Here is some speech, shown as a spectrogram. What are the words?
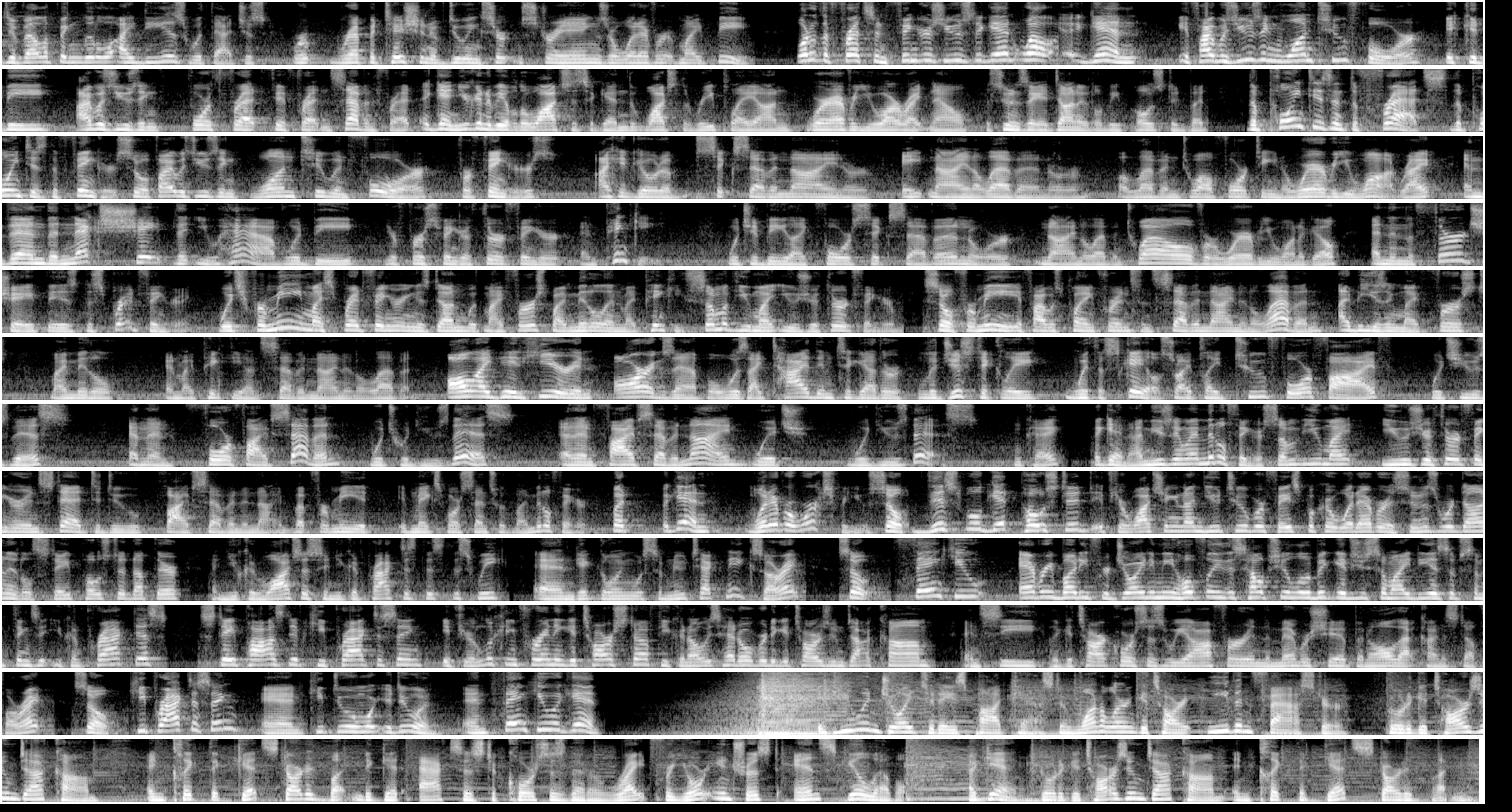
Developing little ideas with that, just re- repetition of doing certain strings or whatever it might be. What are the frets and fingers used again? Well, again, if I was using one, two, four, it could be I was using fourth fret, fifth fret, and seventh fret. Again, you're going to be able to watch this again, watch the replay on wherever you are right now. As soon as I get done, it'll be posted. But the point isn't the frets, the point is the fingers. So if I was using one, two, and four for fingers, I could go to 6, 7, 9, or 8, 9, 11, or 11, 12, 14, or wherever you want, right? And then the next shape that you have would be your first finger, third finger, and pinky, which would be like 4, 6, 7, or 9, 11, 12, or wherever you want to go. And then the third shape is the spread fingering, which for me, my spread fingering is done with my first, my middle, and my pinky. Some of you might use your third finger. So for me, if I was playing, for instance, 7, 9, and 11, I'd be using my first, my middle, and my pinky on 7, 9, and 11. All I did here in our example was I tied them together logistically with a scale. So I played 2, 4, 5, which use this, and then 4, 5, 7, which would use this, and then 5, 7, 9, which would use this. Okay. Again, I'm using my middle finger. Some of you might use your third finger instead to do five, seven, and nine. But for me, it, it makes more sense with my middle finger. But again, whatever works for you. So this will get posted if you're watching it on YouTube or Facebook or whatever. As soon as we're done, it'll stay posted up there and you can watch us and you can practice this this week and get going with some new techniques. All right. So thank you everybody for joining me. Hopefully this helps you a little bit, gives you some ideas of some things that you can practice. Stay positive, keep practicing. If you're looking for any guitar stuff, you can always head over to guitarzoom.com and see the guitar courses we offer and the membership and all that kind of stuff. All right. So keep practicing and keep doing what you're doing. And thank you again. If you enjoyed today's podcast and want to learn guitar even faster, go to guitarzoom.com and click the Get Started button to get access to courses that are right for your interest and skill level. Again, go to guitarzoom.com and click the Get Started button.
